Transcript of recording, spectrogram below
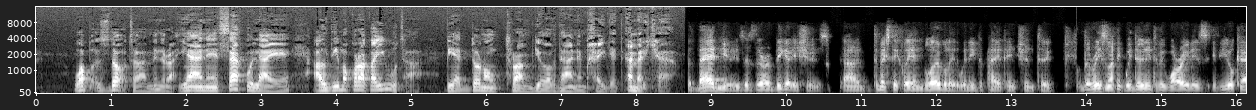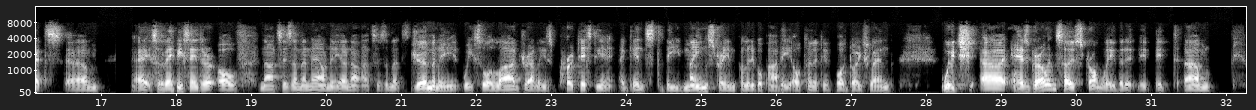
وبصدقتا من رأيانة ساقولاي على ديمقراطيوتا بيد دونالد ترامب جوغدان مخيدة أمريكا The bad news is there are bigger issues uh, domestically and globally that we need to pay attention to. The reason I think we do need to be worried is if you look at um, a sort of epicenter of Nazism and now neo-Nazism, it's Germany. We saw large rallies protesting against the mainstream political party, Alternative for Deutschland, which uh, has grown so strongly that it, it, it um,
